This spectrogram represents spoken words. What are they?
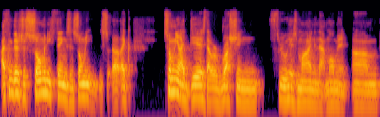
I think there's just so many things and so many uh, like so many ideas that were rushing through his mind in that moment. Um,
